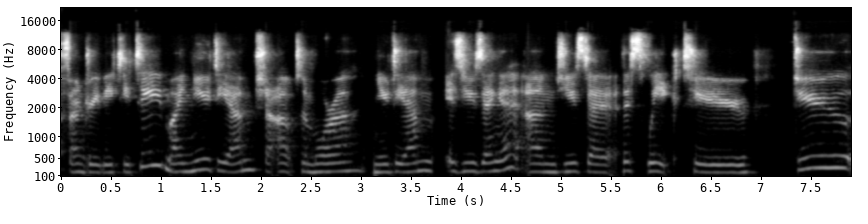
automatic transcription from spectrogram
Foundry VTT. My new DM, shout out to Mora, new DM, is using it and used it this week to do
